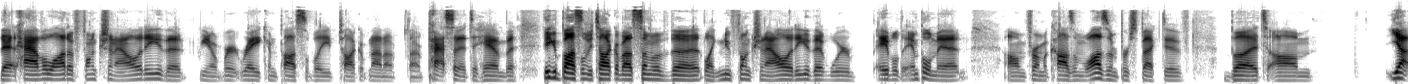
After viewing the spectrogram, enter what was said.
that have a lot of functionality that you know Ray can possibly talk about. Not, not passing it to him, but he could possibly talk about some of the like new functionality that we're able to implement um, from a CosmWasm perspective. But um, yeah,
